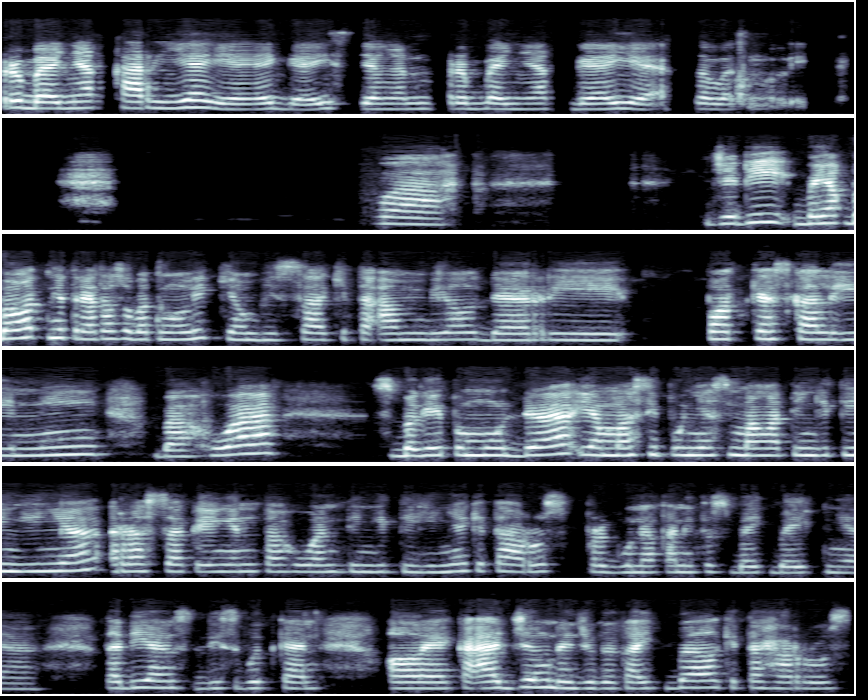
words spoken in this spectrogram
Perbanyak karya ya, guys. Jangan perbanyak gaya, Sobat Ngulik. Wah, jadi banyak banget nih ternyata Sobat Ngulik yang bisa kita ambil dari podcast kali ini bahwa sebagai pemuda yang masih punya semangat tinggi-tingginya, rasa keingintahuan tinggi-tingginya, kita harus pergunakan itu sebaik-baiknya. Tadi yang disebutkan oleh Kak Ajeng dan juga Kak Iqbal, kita harus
